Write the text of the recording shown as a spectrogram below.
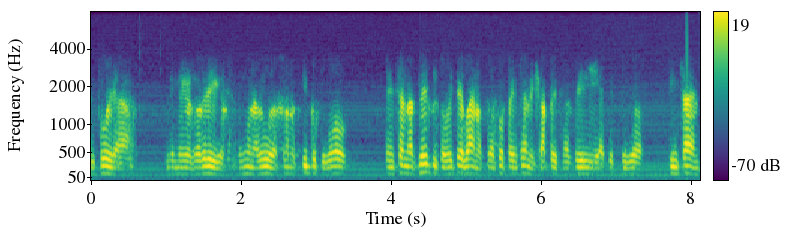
el Pura de Miguel Rodríguez, sin ninguna duda, son los tipos que vos pensar en Atlético, ¿viste? Bueno, después pensar en el Cape Sardía, qué sé yo, pinchar en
